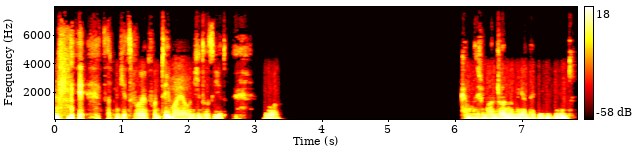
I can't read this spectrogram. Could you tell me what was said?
das hat mich jetzt vorher von Thema her auch nicht interessiert. Nur kann man sich mal anschauen, wenn man hier an der Gegend wohnt.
